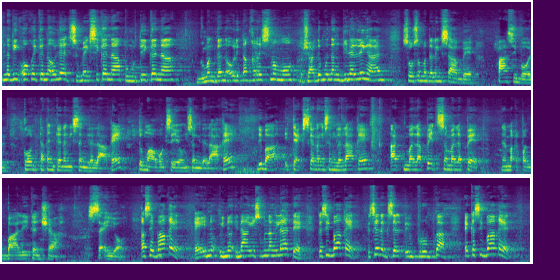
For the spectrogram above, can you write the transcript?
naging okay ka na ulit. Sumeksi ka na, pumuti ka na, gumanda na ulit ang karisma mo, masyado mo nang ginalingan. So sa madaling sabi, possible, kontakin ka ng isang lalaki, tumawag sa iyo ang isang lalaki, 'di ba? I-text ka ng isang lalaki at malapit sa malapit na makipagbalikan siya sa iyo. Kasi bakit? Eh ino, ino, inayos mo ng lahat eh. Kasi bakit? Kasi nag-self-improve ka. Eh kasi bakit?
